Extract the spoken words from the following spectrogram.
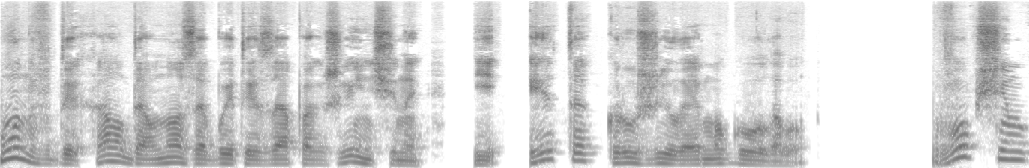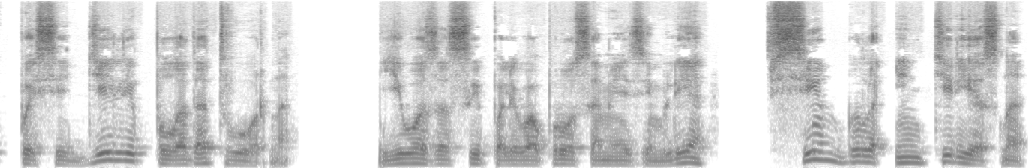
Он вдыхал давно забытый запах женщины, и это кружило ему голову. В общем, посидели плодотворно. Его засыпали вопросами о земле, всем было интересно,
